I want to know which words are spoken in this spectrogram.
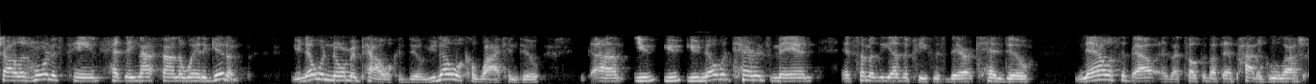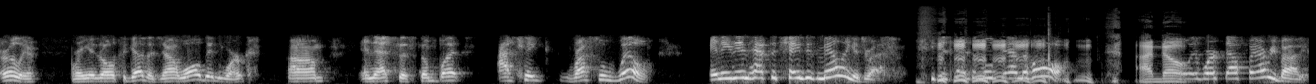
Charlotte Hornets team had they not found a way to get him. You know what Norman Powell can do. You know what Kawhi can do. Um, you, you, you know what Terrence Mann and some of the other pieces there can do. Now it's about, as I talked about that pot of goulash earlier, bringing it all together. John Wall didn't work. Um, in that system, but I think Russell will. And he didn't have to change his mailing address. He just had to move down the hall. I know. So it worked out for everybody.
